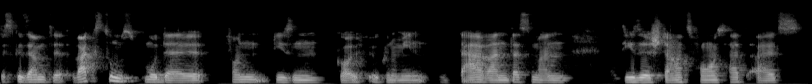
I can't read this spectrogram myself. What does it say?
das gesamte Wachstumsmodell von diesen Golfökonomien daran, dass man diese Staatsfonds hat als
